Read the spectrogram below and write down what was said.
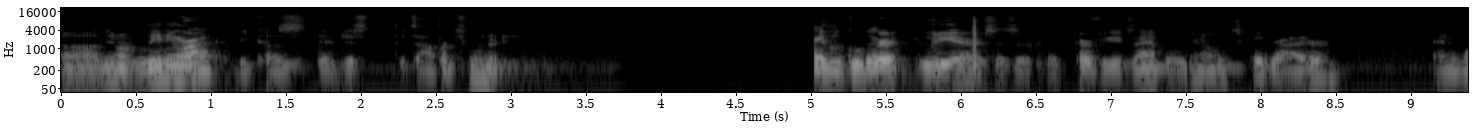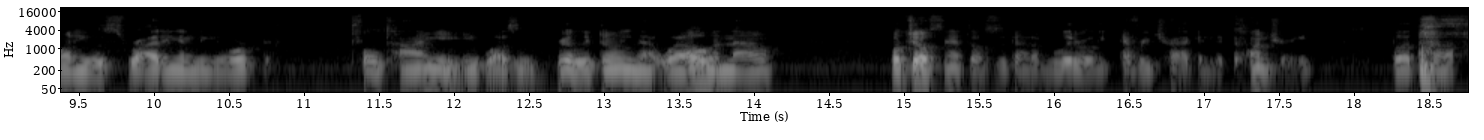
uh, you know, leading rider because they're just it's opportunity. Gutierrez is a perfect example. You know, he's a good rider, and when he was riding in New York full time, he, he wasn't really doing that well, and now, well, Joe Santos has got him literally every track in the country, but. Uh,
